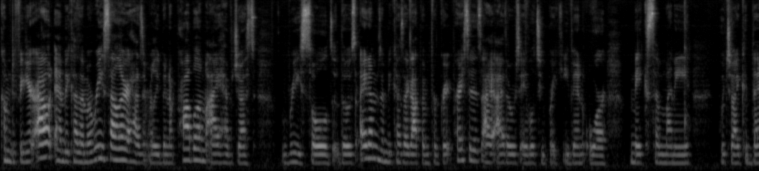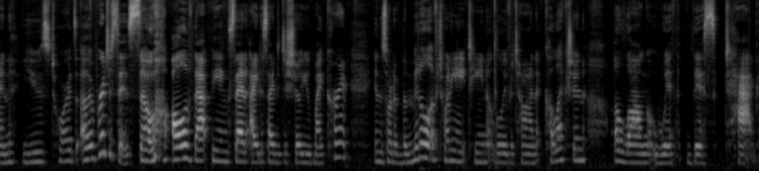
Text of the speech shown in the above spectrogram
come to figure out. And because I'm a reseller, it hasn't really been a problem. I have just resold those items and because I got them for great prices I either was able to break even or make some money which I could then use towards other purchases. So all of that being said, I decided to show you my current in sort of the middle of 2018 Louis Vuitton collection along with this tag.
